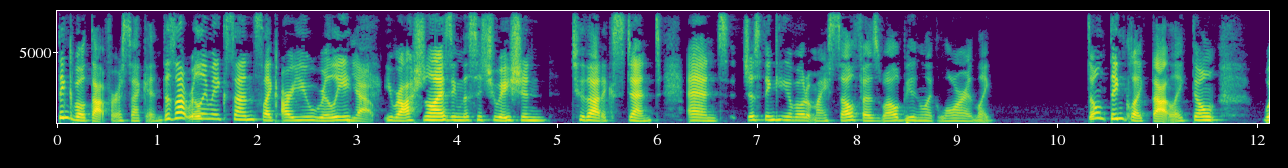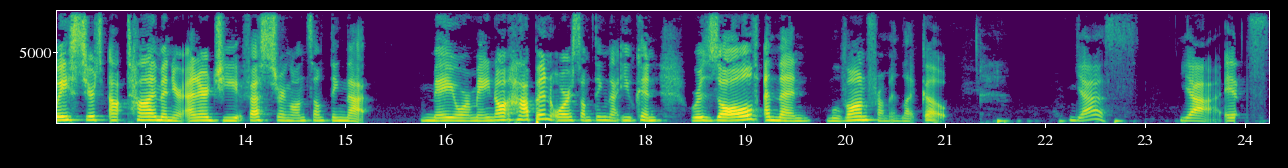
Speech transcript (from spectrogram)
think about that for a second. Does that really make sense? Like, are you really yeah irrationalizing the situation to that extent? And just thinking about it myself as well, being like, Lauren, like, don't think like that. Like, don't waste your t- uh, time and your energy festering on something that may or may not happen or something that you can resolve and then move on from and let go. Yes. Yeah, it's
